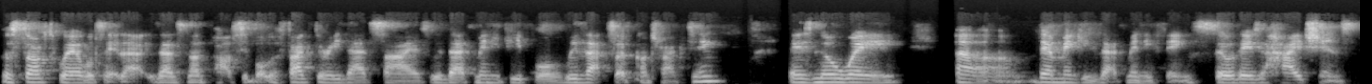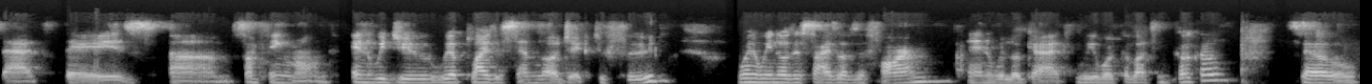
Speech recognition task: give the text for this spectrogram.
the software will say that that's not possible. A factory that size with that many people with that subcontracting, there's no way um, they're making that many things. So there's a high chance that there is um, something wrong. And we do, we apply the same logic to food when we know the size of the farm and we look at, we work a lot in cocoa. So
